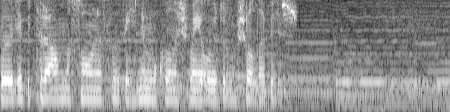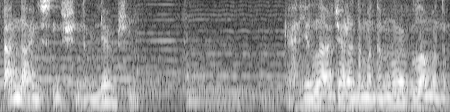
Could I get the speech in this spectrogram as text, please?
Böyle bir travma sonrası zihnin bu konuşmayı uydurmuş olabilir. Ben de aynısını düşündüm biliyor musun? Yani yıllarca aradım adamı ve bulamadım.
